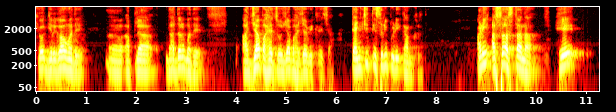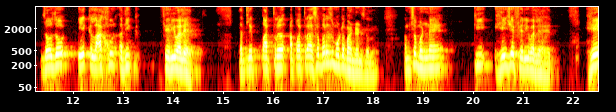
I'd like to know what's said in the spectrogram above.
किंवा गिरगावमध्ये आपल्या दादरमध्ये आज्या पाहायचो ज्या भाज्या विकायच्या. त्यांची तिसरी पिढी काम करते. आणि असं असताना हे जवळजवळ एक लाखहून अधिक फेरीवाले आहेत. त्यातले पात्र अपात्र असं बरंच मोठं भांडण झालं आमचं म्हणणं आहे की हे जे फेरीवाले आहेत हे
